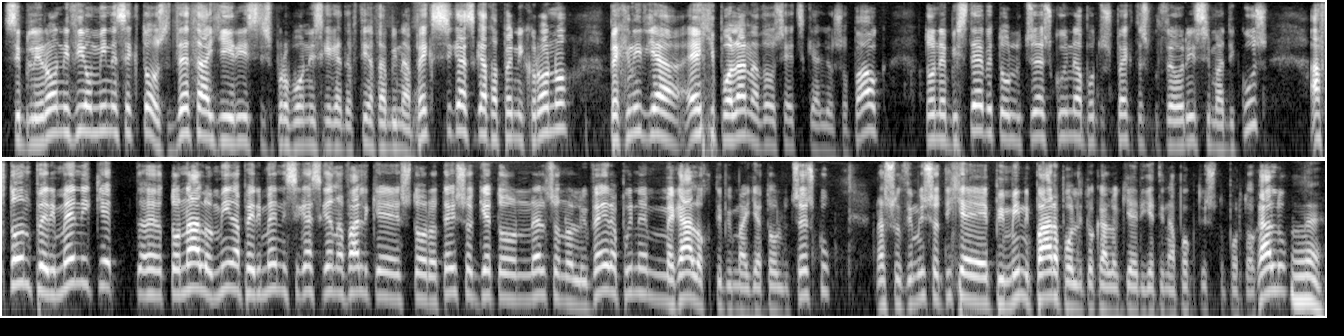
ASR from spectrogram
Συμπληρώνει δύο μήνες εκτός. Δεν θα γυρίσει στις προπονήσεις και κατευθείαν θα μπει να παίξει. Σιγά σιγά θα παίρνει χρόνο. Παιχνίδια έχει πολλά να δώσει έτσι κι αλλιώς ο ΠΑΟΚ. Τον εμπιστεύεται ο Λουτσέσκου, είναι από τους παίκτες που θεωρεί σημαντικούς. Αυτόν περιμένει και ε, τον άλλο μήνα περιμένει σιγά σιγά να βάλει και στο rotation και τον Νέλσον Ολιβέηρα που είναι μεγάλο χτύπημα για τον Λουτσέσκου. Να σου θυμίσω ότι είχε επιμείνει πάρα πολύ το καλοκαίρι για την απόκτηση του Πορτογάλου Ναι.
